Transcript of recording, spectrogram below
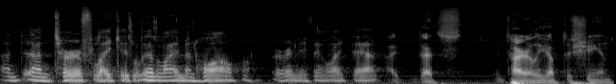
on, on turf like at at Lyman Hall or anything like that? I, that's entirely up to Sheehan,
